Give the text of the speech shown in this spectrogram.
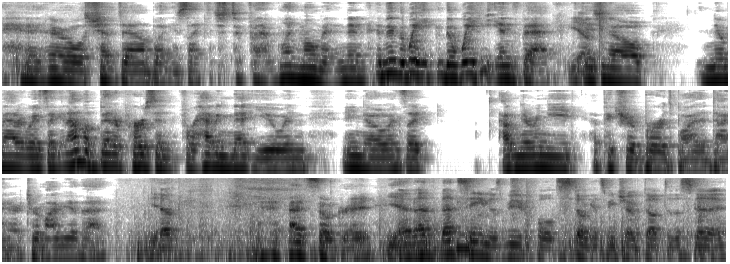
it will shut down, but it's like just for that one moment. And then, and then the way he, the way he ends that Yep. is, you know, no matter what, it's like, and I'm a better person for having met you. And, you know, it's like, I'll never need a picture of birds by the diner to remind me of that. Yep. That's so great. Yeah, that that scene is beautiful. It still gets me choked up to this day.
